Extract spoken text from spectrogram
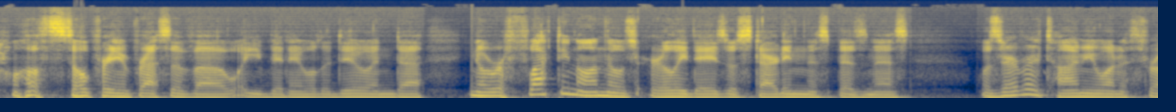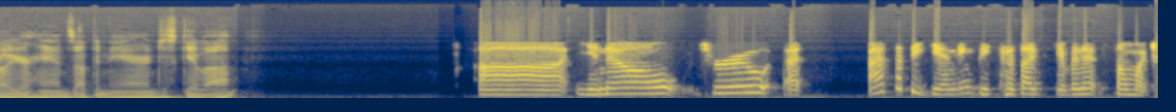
well it's still pretty impressive uh, what you've been able to do. And, uh, you know, reflecting on those early days of starting this business, was there ever a time you want to throw your hands up in the air and just give up? Uh, you know, Drew, at, at, the beginning, because I'd given it so much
